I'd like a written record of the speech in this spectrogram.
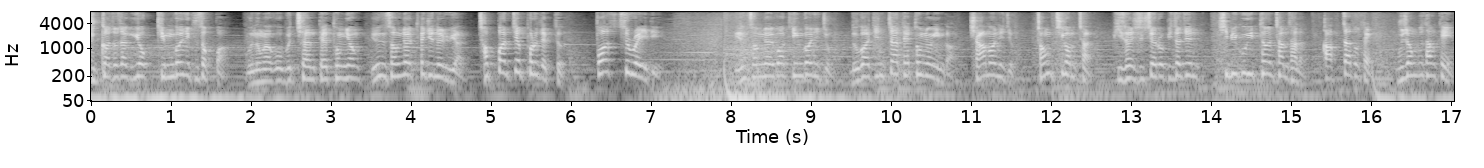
주가 조작 의혹 김건희 구속과 무능하고 무치한 대통령 윤석열 퇴진을 위한 첫 번째 프로젝트 퍼스트 레이디. 윤석열과 김건희 중 누가 진짜 대통령인가? 샤머니즘 정치검찰. 비선실세로 빚어진 10.29 이태원 참사는 각자 도생 무정부 상태인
